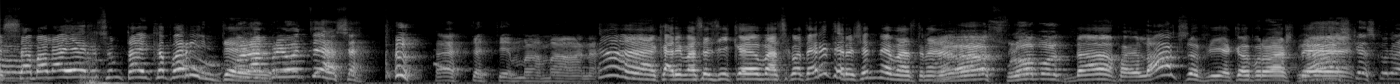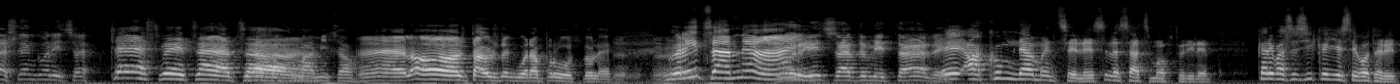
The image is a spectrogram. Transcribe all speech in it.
E, Sabalaier sunt taică părinte. La preoteasă! Atâte mamana! Ah, care va să zică v-ați hotărât, rășet nevastă, na? Da, slobod! Da, păi lac să fie că broaște. Lași că-ți cunoaște în guriță. Ce sfețață? Da, cu mamița. E, la stau de gura prostule. Gurița mea ai. Gurița dumitale. E, acum ne-am înțeles, lăsați mofturile. Care va să zică este hotărât.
